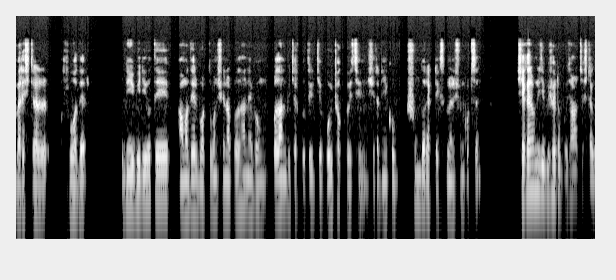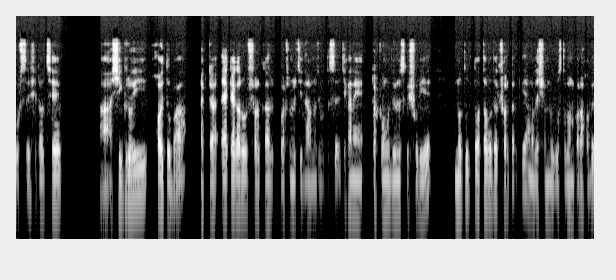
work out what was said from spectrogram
ব্যারিস্টার ফুয়াদের। উনি এই ভিডিওতে আমাদের বর্তমান সেনাপ্রধান এবং প্রধান বিচারপতির যে বৈঠক হয়েছে, সেটা নিয়ে খুব সুন্দর একটা এক্সপ্লেনেশন করছেন। সেখানে উনি যে বিষয়টা বোঝানোর চেষ্টা করছে, সেটা হচ্ছে শীঘ্রই হয়তোবা একটা এক এগারোর সরকার গঠনের চিন্তা ভাবনা চলতেছে, যেখানে ডক্টর মোহাম্মদ ইউনুসকে সরিয়ে নতুন তত্ত্বাবধায়ক সরকারকে আমাদের সামনে উপস্থাপন করা হবে।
